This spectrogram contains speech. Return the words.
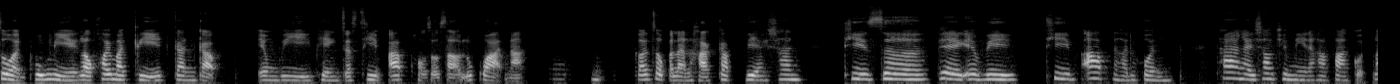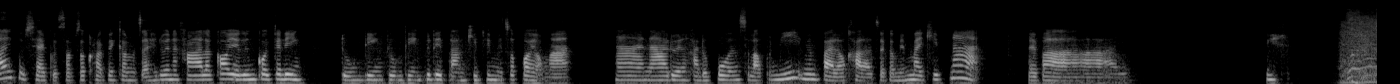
ส่วนพรุ่งนี้เราค่อยมากรีดกันกับ MV เพลง Just Team Up ของสาวๆ ลูกกวาดนะ ก็จบไปแล้วนะคะกับ reaction teaser เพลง MV Team Up นะคะทุกคน ถ้าไงชอบคลิปนี้นะคะ ฝากกดไลค์ กดแชร์ กด Subscribe เป็นกำลังใจให้ด้วยนะคะ แล้วก็อย่าลืมกดกระดิ่งดุงดิงดุงดิงเพื่อติดตามคลิปที่มินจะปล่อยออกมา หน้าหน้าด้วยนะคะทุกคนสำหรับวันนี้มินไปแล้วค่ะแล้วเจอกันใหม่คลิปหน้า บ๊ายบาย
